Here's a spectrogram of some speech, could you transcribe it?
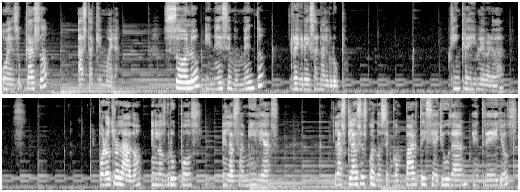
o en su caso, hasta que muera. Solo en ese momento regresan al grupo. Qué increíble, ¿verdad? Por otro lado, en los grupos, las familias, las clases cuando se comparte y se ayudan entre ellos,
